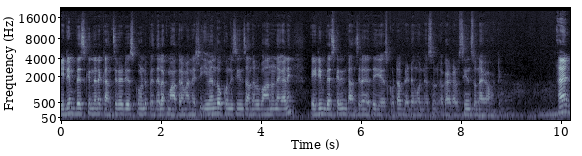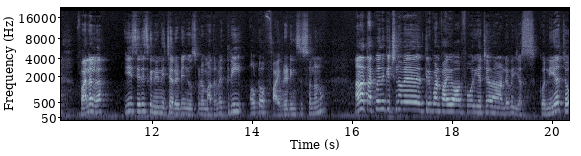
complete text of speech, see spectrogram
ఎయిటీన్ ప్లస్ కిందనే కన్సిడర్ చేసుకోండి. పెద్దలకు మాత్రమే అనేసి ఈవెన్ దో కొన్ని సీన్స్ అందరూ బాగానే ఉన్నాయి కానీ ఎయిటీన్ ప్లస్ కింద కన్సిడర్ అయితే చేసుకుంటా. బ్లడ్ కొన్ని అక్కడ సీన్స్ ఉన్నాయి కాబట్టి. అండ్ ఫైనల్గా ఈ సిరీస్కి నేను ఇచ్చే రేటింగ్ చూసుకుంటే మాత్రమే three out of five ratings ఇస్తున్నాను. అలా తక్కువ ఎందుకు ఇచ్చినవే? Three point five or four ఇవ్వచ్చు కదా అంటే ఎస్ కొన్ని ఇవ్వచ్చు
